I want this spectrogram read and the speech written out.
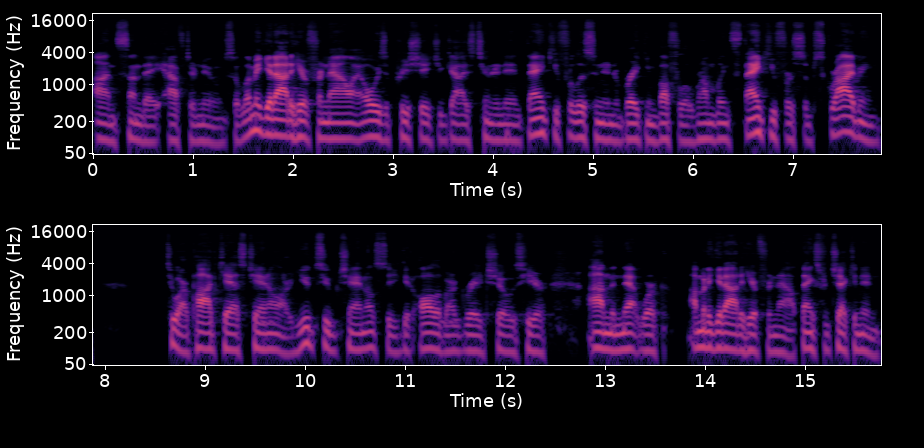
on Sunday afternoon. So let me get out of here for now. I always appreciate you guys tuning in. Thank you for listening to Breaking Buffalo Rumblings. Thank you for subscribing to our podcast channel, our YouTube channel, so you get all of our great shows here on the network. I'm going to get out of here for now. Thanks for checking in.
